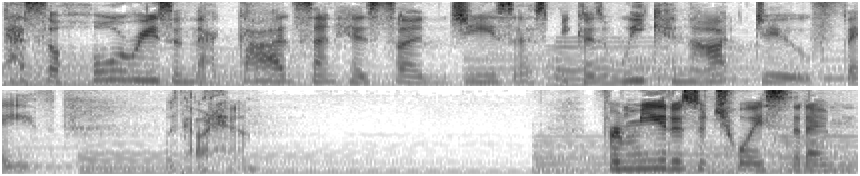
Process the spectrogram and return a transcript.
That's the whole reason that God sent his son Jesus, because we cannot do faith without him. For me, it is a choice that I'm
